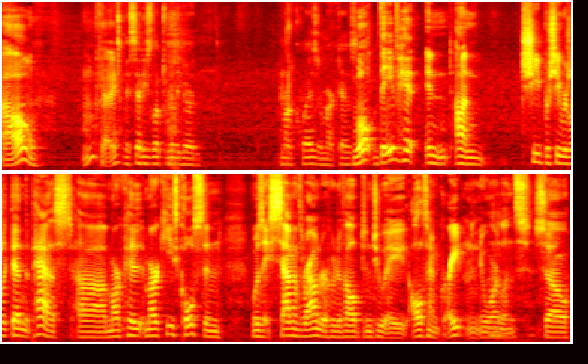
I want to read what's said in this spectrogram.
Oh, okay. They said he's looked really good. Marquez or Marquez? Well, they've hit in on cheap receivers like that in the past. Uh, Marquez, Marquise Colston was a seventh rounder who developed into a all time great in New Orleans. So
